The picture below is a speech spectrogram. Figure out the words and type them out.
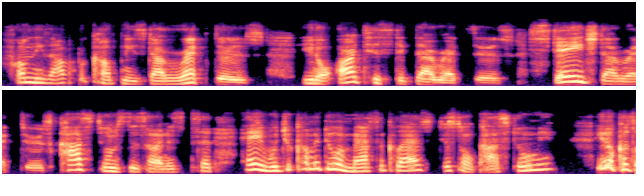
from these opera companies, directors, you know, artistic directors, stage directors, costumes designers said, Hey, would you come and do a master class just on costuming? You know, because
